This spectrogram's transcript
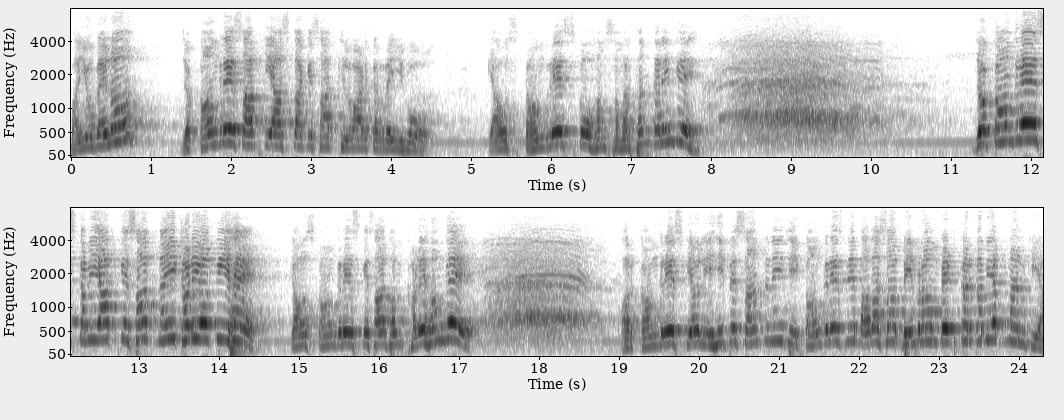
भाइयों बहनों जो कांग्रेस आपकी आस्था के साथ खिलवाड़ कर रही हो क्या उस कांग्रेस को हम समर्थन करेंगे? जो कांग्रेस कभी आपके साथ नहीं खड़ी होती है, क्या उस कांग्रेस के साथ हम खड़े होंगे? और कांग्रेस केवल यहीं पे शांत नहीं थी। कांग्रेस ने बाबा साहब भीमराव अंबेडकर का भी अपमान किया।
